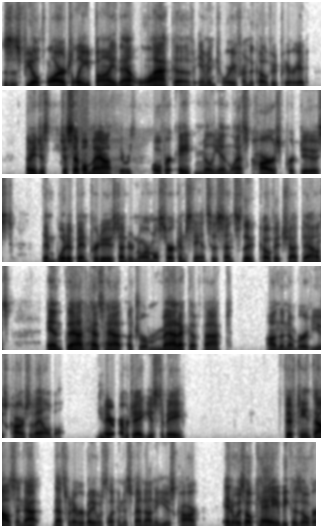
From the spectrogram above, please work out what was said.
this is fueled largely by that lack of inventory from the COVID period. I mean, just just simple math. There was over eight million less cars produced than would have been produced under normal circumstances since the COVID shutdowns. And that has had a dramatic effect on the number of used cars available. Yeah. Hey, remember, Jay, it used to be 15,000. That, that's what everybody was looking to spend on a used car. And it was okay because over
